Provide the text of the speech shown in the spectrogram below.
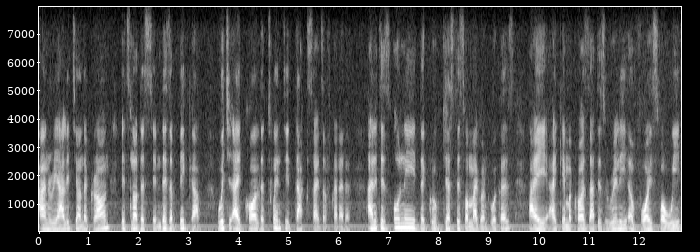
and reality on the ground, it's not the same. There's a big gap, which I call the 20 dark sides of Canada and it is only the group Justice for Migrant Workers I, I came across that is really a voice for we,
